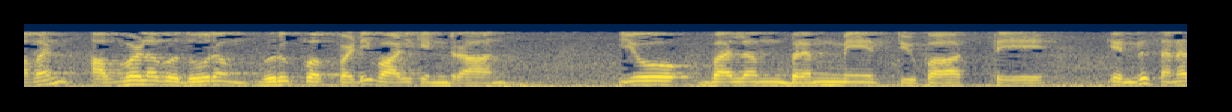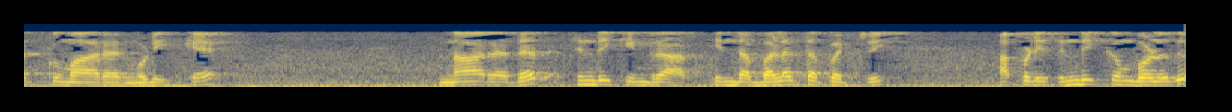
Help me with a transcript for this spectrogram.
அவன் அவ்வளவு தூரம் விருப்பப்படி வாழ்கின்றான். யோ பலம் பிரம்மேத்யுபாஸ்தே என்று சனத்குமாரர் முடிக்க நாரதர் சிந்திக்கின்றார். இந்த பலத்தை பற்றி அப்படி சிந்திக்கும் பொழுது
